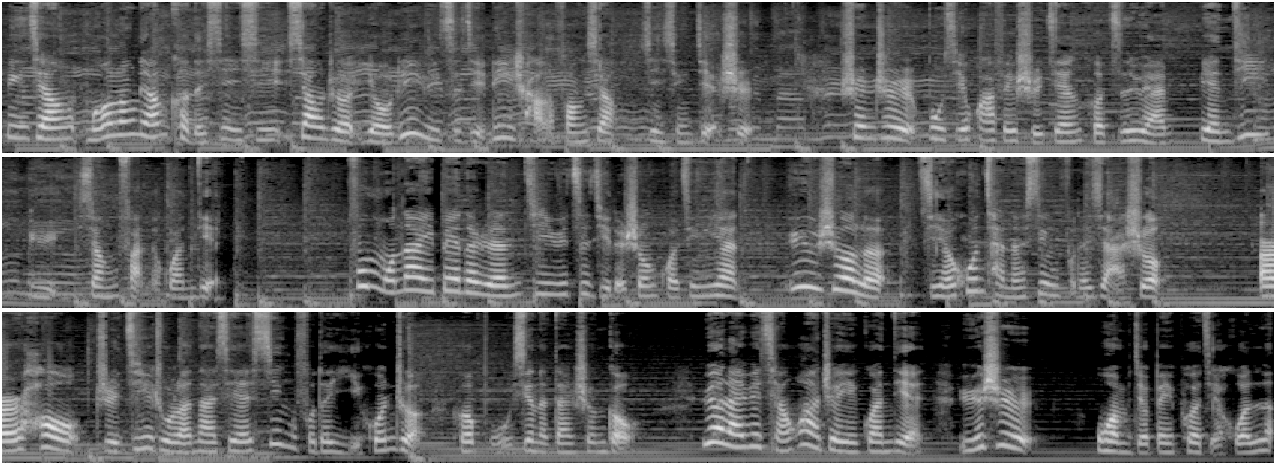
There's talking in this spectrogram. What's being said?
并将模棱两可的信息向着有利于自己立场的方向进行解释，甚至不惜花费时间和资源贬低与相反的观点。父母那一辈的人，基于自己的生活经验，预设了结婚才能幸福的假设，而后只记住了那些幸福的已婚者和不幸的单身狗，越来越强化这一观点，于是我们就被迫结婚了。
